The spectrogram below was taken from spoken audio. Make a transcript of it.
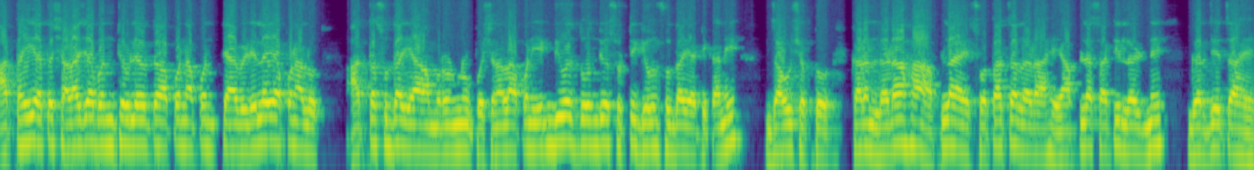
आताही आता शाळा ज्या बंद ठेवल्या होत्या आपण आपण त्या वेळेलाही आपण आलो आता सुद्धा या आमरण उपोषणाला आपण एक दिवस दोन दिवस सुट्टी घेऊन सुद्धा या ठिकाणी जाऊ शकतो. कारण लढा हा आपला आहे स्वतःचा लढा आहे आपल्यासाठी लढणे गरजेचं आहे.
